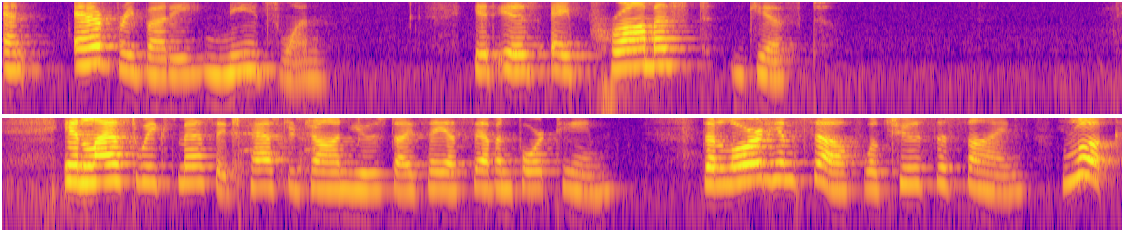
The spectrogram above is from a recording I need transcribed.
and everybody needs one. It is a promised gift. In last week's message, Pastor John used Isaiah 7:14. The Lord himself will choose the sign. Look,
